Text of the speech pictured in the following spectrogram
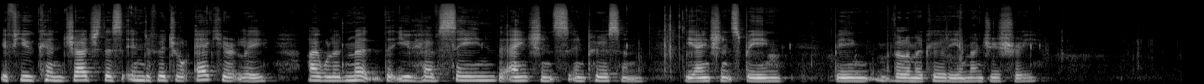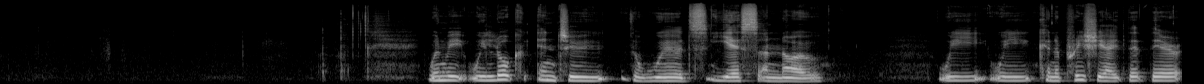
If you can judge this individual accurately, I will admit that you have seen the ancients in person, the ancients being, being Vimalakirti and Manjushri. When we, we look into the words yes and no, we, we can appreciate that they're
